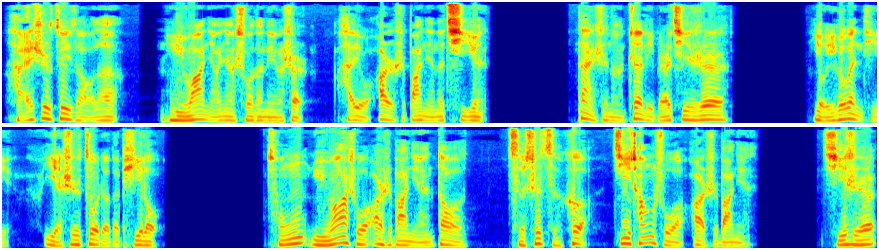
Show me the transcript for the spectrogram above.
还是最早的女娲娘娘说的那个事儿，还有二十八年的气运。但是呢，这里边其实有一个问题，也是作者的纰漏。从女娲说二十八年到此时此刻，姬昌说二十八年。”其实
